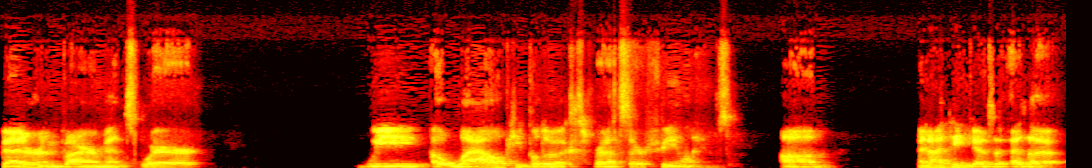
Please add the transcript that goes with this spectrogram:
better environments where we allow people to express their feelings. Um, and I think as a, as a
